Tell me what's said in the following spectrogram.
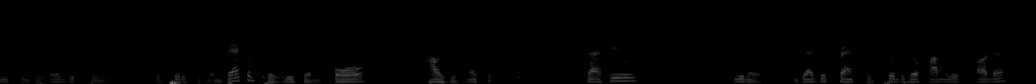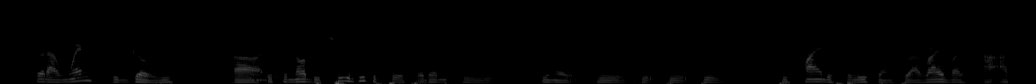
you should be able to to put it in a better Everything in order, position or. How you met it. Okay. So I feel, you know, they're just trying to put the whole family in order so that when she goes, uh, it will not be too difficult for them to, you know, to to to to to find a solution to arrive as, at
